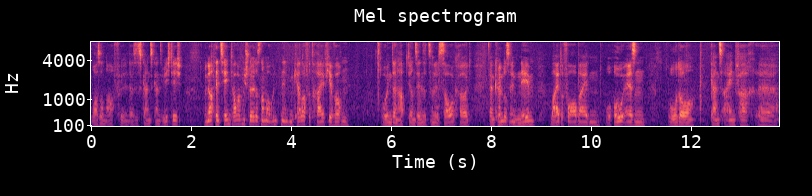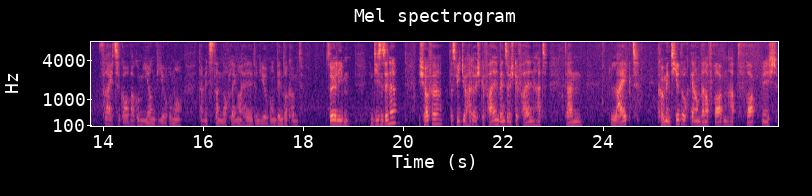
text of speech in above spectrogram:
Wasser nachfüllen. Das ist ganz, ganz wichtig. Und nach den 10 Tagen stellt das nochmal unten in den Keller für 3-4 Wochen und dann habt ihr ein sensationelles Sauerkraut. Dann könnt ihr es entnehmen, weiterverarbeiten, roh essen oder ganz einfach äh, vielleicht sogar vakuumieren, wie auch immer, damit es dann noch länger hält und ihr über den Winter kommt. So ihr Lieben, in diesem Sinne, ich hoffe, das Video hat euch gefallen. Wenn es euch gefallen hat, dann liked, Kommentiert auch gern, wenn ihr Fragen habt, fragt mich,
